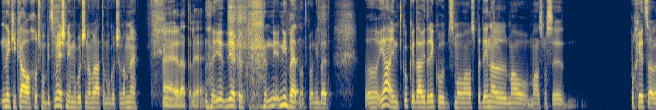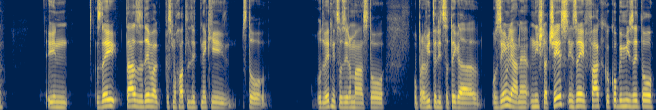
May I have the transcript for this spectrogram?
neki kao, hočemo biti smešni, mogoče nam rata, mogoče nam ne. Ne, ratal je. je, je kar, ni, ni bedno, tako ni bed. Uh, ja, in tako kot je David rekel, smo malo spedenali, malo, malo smo se pohecali. In zdaj ta zadeva, ki smo hoteli neki s to odvetnico oziroma s to upraviteljico tega ozemlja, ne, ni šla čez in zdaj fakt, kako bi mi zdaj to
